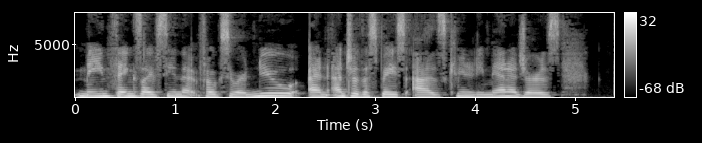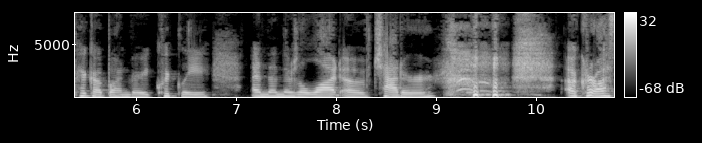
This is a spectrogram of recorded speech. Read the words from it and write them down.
main things I've seen that folks who are new and enter the space as community managers pick up on very quickly. And then there's a lot of chatter across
